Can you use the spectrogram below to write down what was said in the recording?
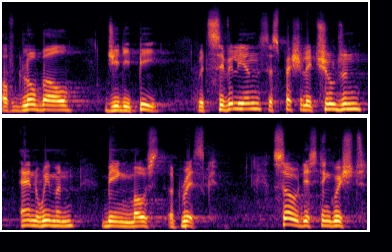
of global GDP, with civilians, especially children and women, being most at risk. So, distinguished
